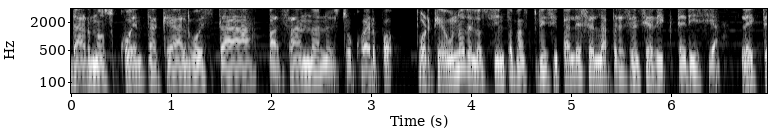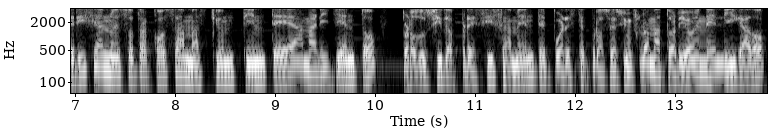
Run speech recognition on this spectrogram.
darnos cuenta que algo está pasando en nuestro cuerpo porque uno de los síntomas principales es la presencia de ictericia. La ictericia no es otra cosa más que un tinte amarillento producido precisamente por este proceso inflamatorio en el hígado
